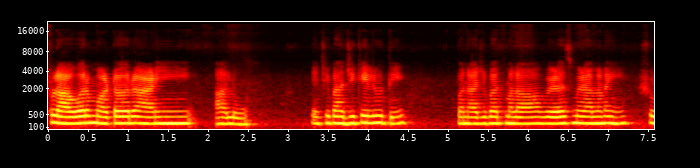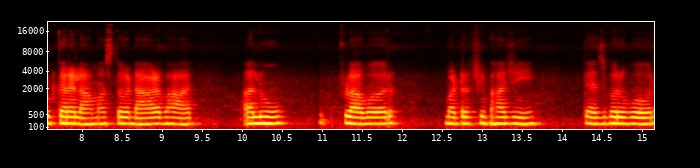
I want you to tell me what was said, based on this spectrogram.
फ्लावर मटर आणि आलू याची भाजी केली होती. पण अजिबात मला वेळच मिळाला नाही शूट करायला. मस्त डाळ भात आलू फ्लावर मटरची भाजी त्याचबरोबर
